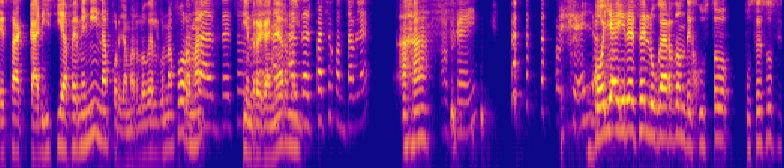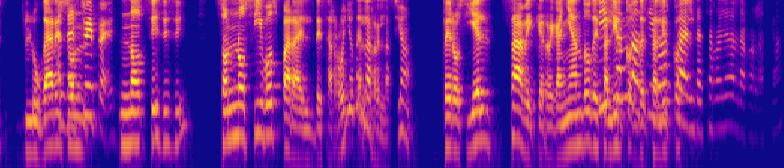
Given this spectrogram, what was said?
esa caricia femenina, por llamarlo de alguna O forma. sea, de esos sin al- regañarme. Al, despacho contable. Ajá. Ok. Ok, Voy a ir a ese lugar donde justo, pues esos Al lugares de son, strippers. no, sí, sí, sí, son nocivos para el desarrollo de la relación. Pero si él sabe que regañando de ¿Sí salir son con, de nocivos salir con, para el desarrollo de la relación?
